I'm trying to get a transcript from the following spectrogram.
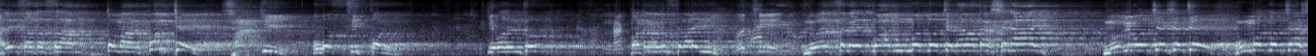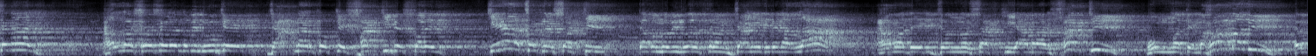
আলাইহিস সালাম তোমার পক্ষে সাক্ষী উপস্থিত করো। কি বলেন তো? কথাটা বুঝতে পারেননি? হচ্ছে নোয়াসের কম উম্মত বলছে দাওয়াত আসে নাই। নবী বলছে এসেছে। উম্মত বলছে আসে নাই। আল্লাহ সরাসরি নবী নূহকে যে আপনার পক্ষে সাক্ষী পেশ করেন। কে আছে আপনার সাক্ষী? তখন নবী নূহ সালাম জানিয়ে দিবেন আল্লাহ আমাদের জন্য সাক্ষী, আমার সাক্ষী উম্মতে মোহাম্মদী এবং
